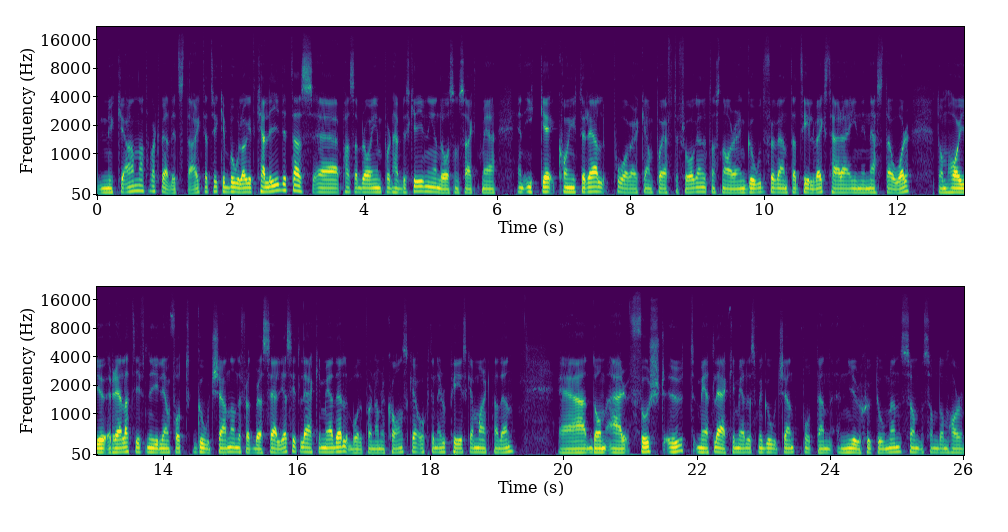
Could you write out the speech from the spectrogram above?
mycket annat har varit väldigt starkt. Jag tycker bolaget Caliditas eh, passar bra in på den här beskrivningen då som sagt med en icke-konjunkturell påverkan på efterfrågan utan snarare en god förväntad tillväxt här in i nästa år. De har ju relativt nyligen fått godkännande för att börja sälja sitt läkemedel både på den amerikanska och den europeiska marknaden. Eh, de är först ut med ett läkemedel som är godkänt mot den njursjukdomen som, som de har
